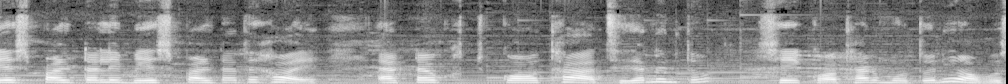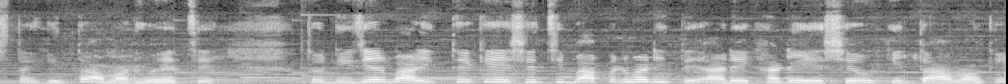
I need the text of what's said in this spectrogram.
দেশ পাল্টালে বেশ পাল্টাতে হয়। একটা কথা আছে জানেন তো সেই কথার মতনই অবস্থা কিন্তু আমার হয়েছে। তো নিজের বাড়ির থেকে এসেছি বাপের বাড়িতে আর এখানে এসেও কিন্তু আমাকে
